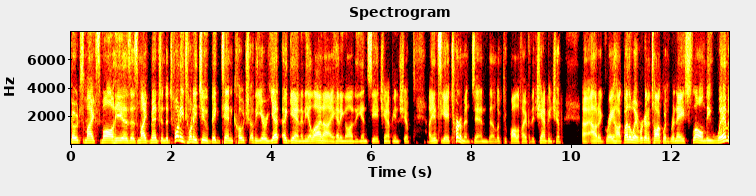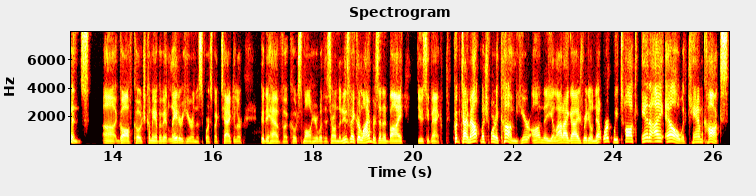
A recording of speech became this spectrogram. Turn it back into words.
Coach Mike Small. He is, as Mike mentioned, the 2022 Big Ten Coach of the Year yet again in the Illini heading on to the NCAA championship, uh, NCAA tournament, and uh, look to qualify for the championship uh, out at Grayhawk. By the way, we're going to talk with Renee Slone, the women's uh, golf coach, coming up a bit later here in the Sports Spectacular. Good to have uh, Coach Small here with us here on the Newsmaker line presented by Busey Bank. Quick timeout, much more to come here on the Illini Guys Radio Network. We talk NIL with Cam Cox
